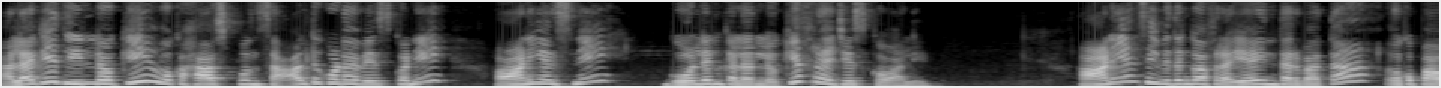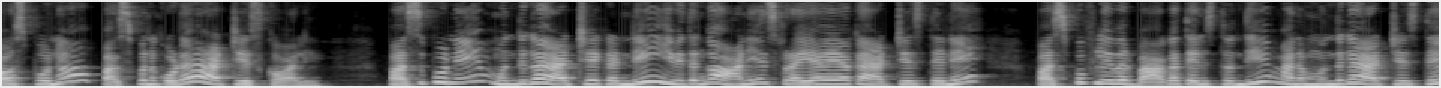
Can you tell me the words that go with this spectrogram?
అలాగే దీనిలోకి ఒక హాఫ్ స్పూన్ సాల్ట్ కూడా వేసుకొని ఆనియన్స్ని గోల్డెన్ కలర్లోకి ఫ్రై చేసుకోవాలి. ఆనియన్స్ ఈ విధంగా ఫ్రై అయిన తర్వాత ఒక పావు స్పూను పసుపును కూడా యాడ్ చేసుకోవాలి. పసుపుని ముందుగా యాడ్ చేయకండి. ఈ విధంగా ఆనియన్స్ ఫ్రై అయ్యాక యాడ్ చేస్తేనే పసుపు ఫ్లేవర్ బాగా తెలుస్తుంది. మనం ముందుగా యాడ్ చేస్తే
